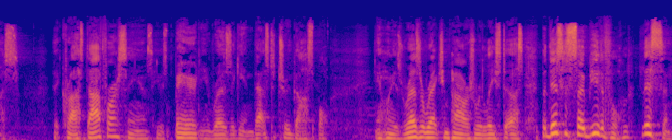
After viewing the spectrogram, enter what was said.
us. That Christ died for our sins, he was buried, and he rose again. That's the true gospel. And when his resurrection power is released to us. But this is so beautiful. Listen.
